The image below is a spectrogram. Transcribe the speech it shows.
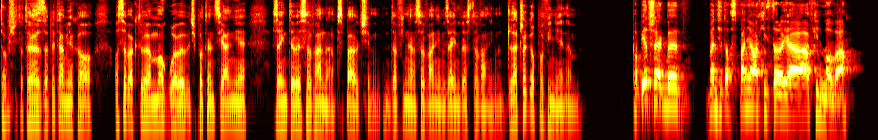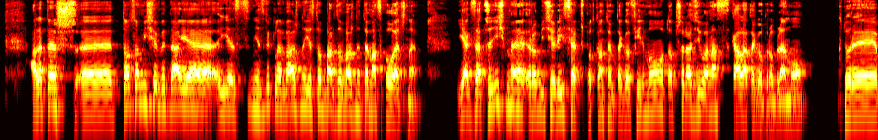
Dobrze, to teraz zapytam jako osoba, która mogłaby być potencjalnie zainteresowana wsparciem, dofinansowaniem, zainwestowaniem. Dlaczego powinienem? Po pierwsze, jakby będzie to wspaniała historia filmowa, ale też e, to, co mi się wydaje jest niezwykle ważne, jest to bardzo ważny temat społeczny. Jak zaczęliśmy robić research pod kątem tego filmu, to przeraziła nas skala tego problemu, który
